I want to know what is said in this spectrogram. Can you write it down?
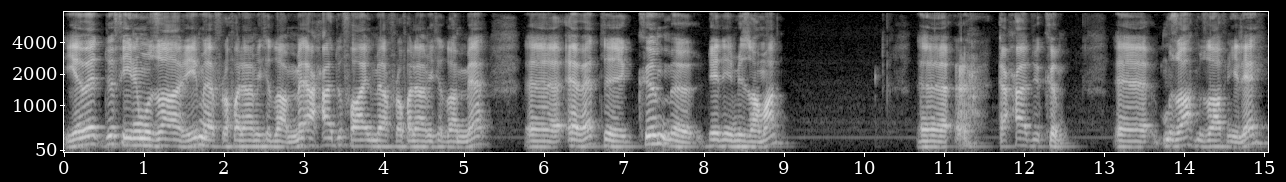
yeveddü fiil muzari merfu alameti damme ahadu fail merfu alameti damme E, evet e, küm e, dediğimiz zaman e, ehadüküm e, muzaf muzaf ile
